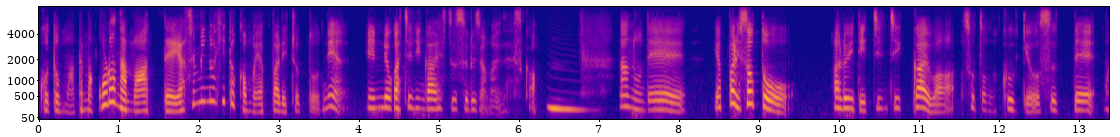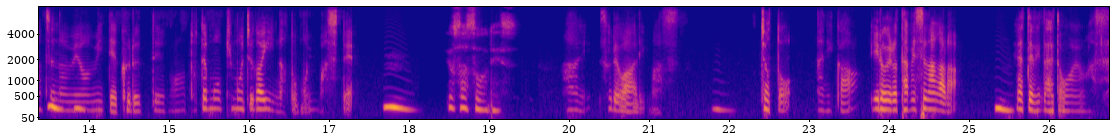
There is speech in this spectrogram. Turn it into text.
こともあって、まあコロナもあって、休みの日とかもやっぱりちょっとね、遠慮がちに外出するじゃないですか。うん。なので、やっぱり外を歩いて一日一回は外の空気を吸って街並みを見てくるっていうのはとても気持ちがいいなと思いまして、うん。良さそうです。はい、それはあります。うん。ちょっと何かいろいろ試しながらうん、やってみたいと思います。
